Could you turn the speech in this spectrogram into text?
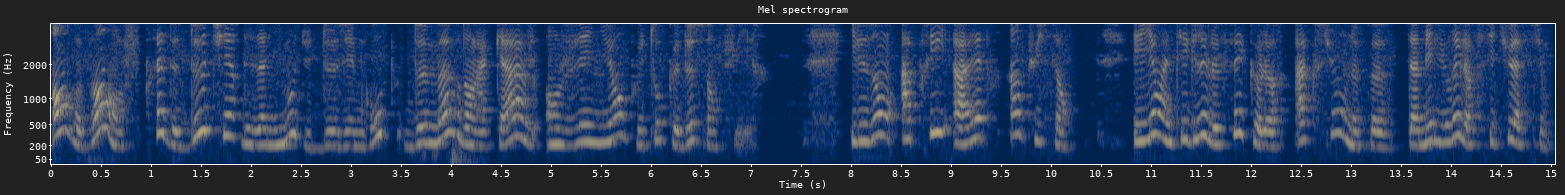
En revanche, près de deux tiers des animaux du deuxième groupe demeurent dans la cage en geignant plutôt que de s'enfuir. Ils ont appris à être impuissants, ayant intégré le fait que leurs actions ne peuvent améliorer leur situation.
